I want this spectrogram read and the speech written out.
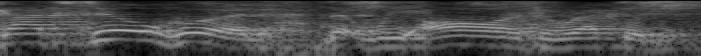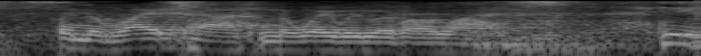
God still would that we all are directed in the right path in the way we live our lives. He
